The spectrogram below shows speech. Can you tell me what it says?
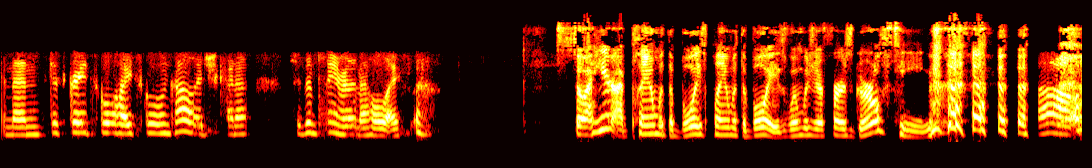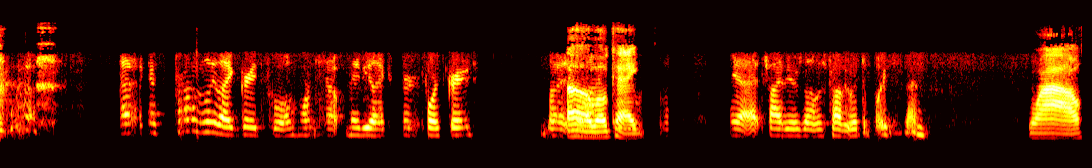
and then just grade school, high school, and college, kind of. So I've been playing really my whole life. So I hear I'm playing with the boys, playing with the boys. When was your first girls team? oh, I guess probably like grade school, once up, maybe like third, fourth grade. But oh, okay. yeah, at five years old was probably with the boys then. Wow.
